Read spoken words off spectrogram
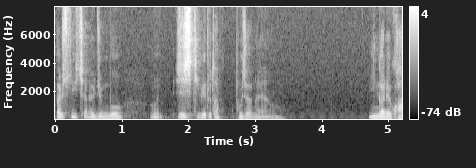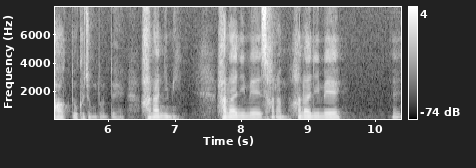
알 수 있잖아요. 요즘 뭐 어? CCTV로 다 보잖아요. 인간의 과학도 그 정도인데 하나님이 하나님의 사람, 하나님의 예?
